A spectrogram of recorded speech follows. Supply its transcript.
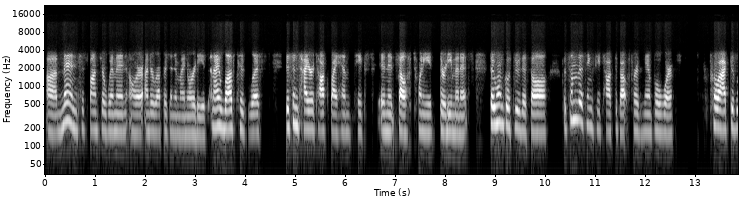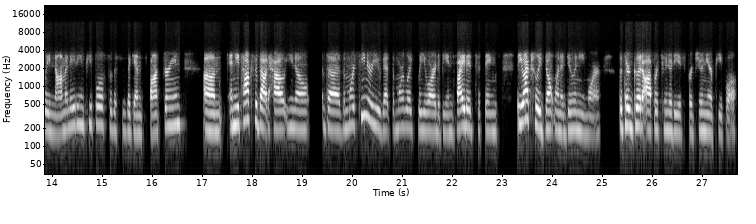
uh, men to sponsor women or underrepresented minorities. And I loved his list this entire talk by him takes in itself 20, 30 minutes. So I won't go through this all, but some of the things he talked about, for example, were proactively nominating people. So this is again sponsoring. Um, and he talks about how, you know, the, the more senior you get, the more likely you are to be invited to things that you actually don't want to do anymore, but they're good opportunities for junior people.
